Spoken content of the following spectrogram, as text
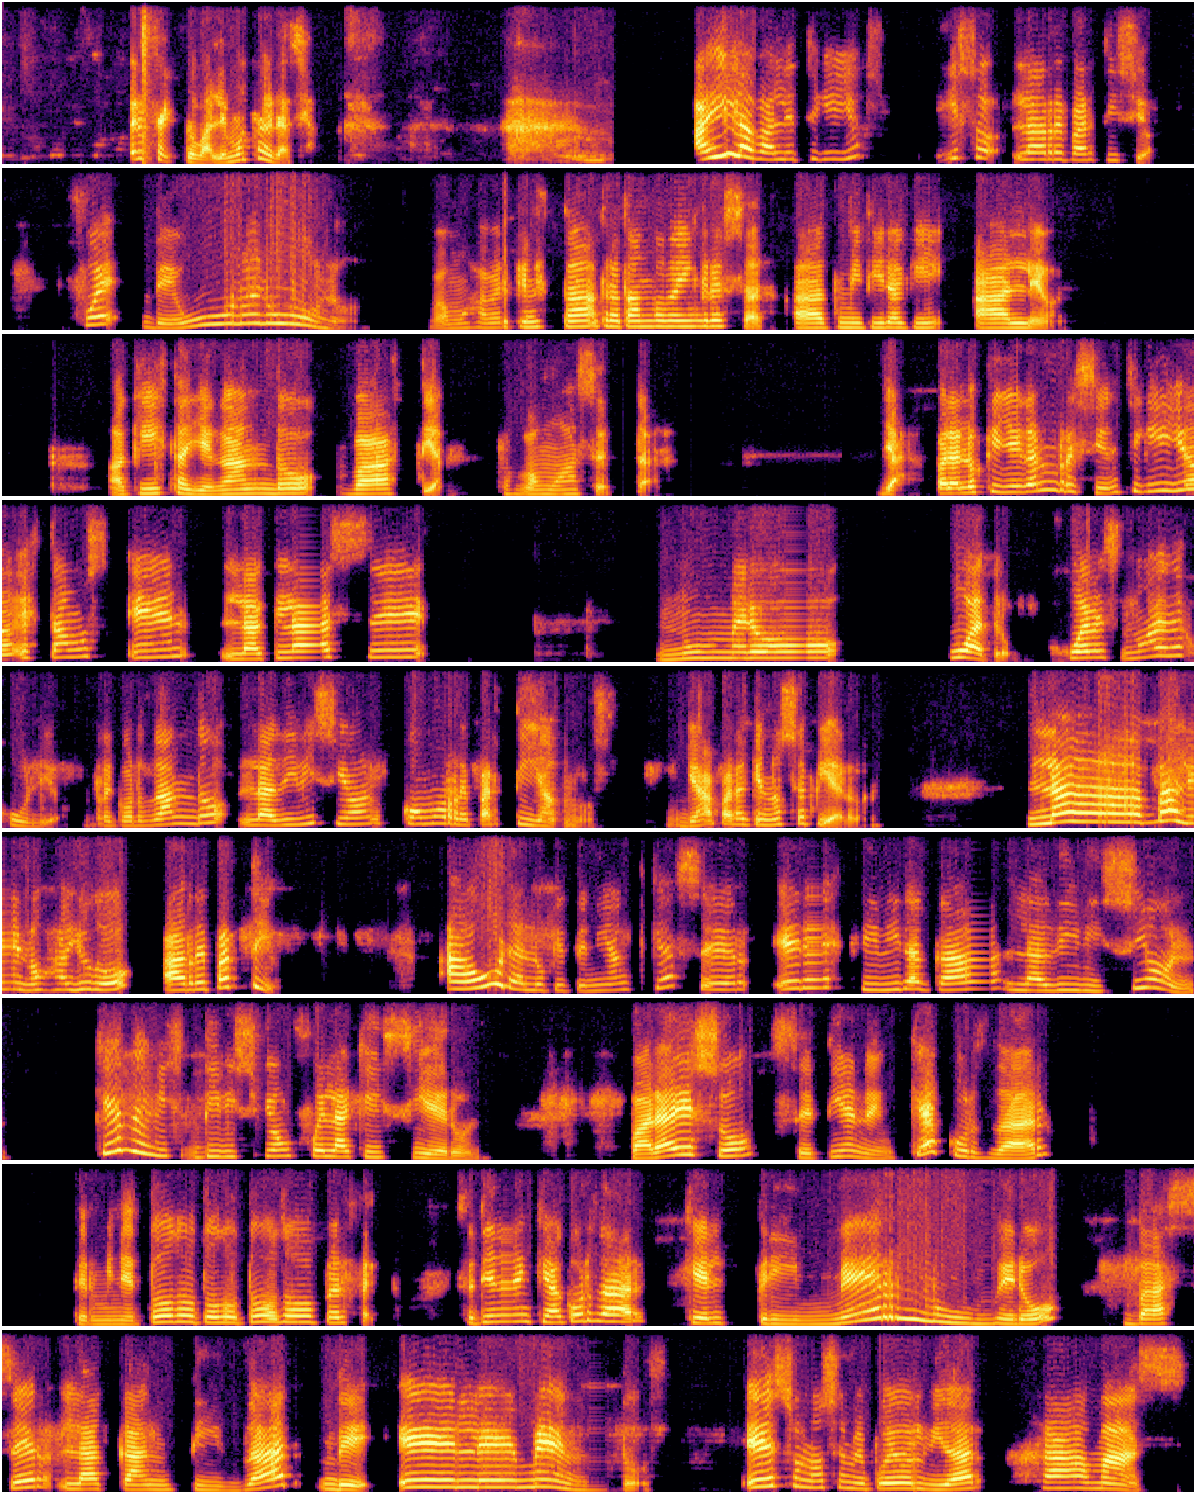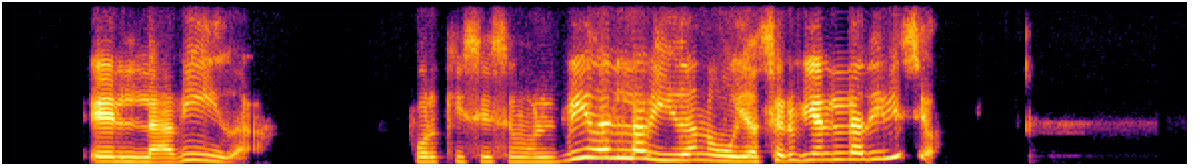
Perfecto, vale, muchas gracias. Ahí la vale, chiquillos. hizo la repartición? Fue de uno en uno. Vamos a ver quién está tratando de ingresar a admitir aquí a León. Aquí está llegando Bastián. Pues vamos a aceptar. Ya, para los que llegaron recién, chiquillos, estamos en la clase número 4, jueves 9 de julio, recordando la división, cómo repartíamos, ya, para que no se pierdan. La Vale nos ayudó a repartir. Ahora lo que tenían que hacer era escribir acá la división. ¿Qué división fue la que hicieron? Para eso se tienen que acordar, terminé todo, todo, todo, perfecto. Se tienen que acordar que el primer número va a ser la cantidad de elementos. Eso no se me puede olvidar jamás en la vida. Porque si se me olvida en la vida, no voy a hacer bien la división.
